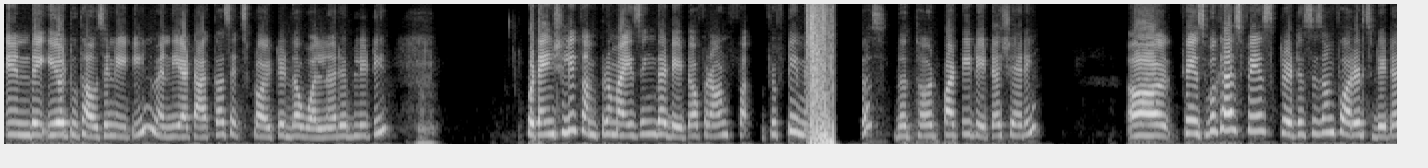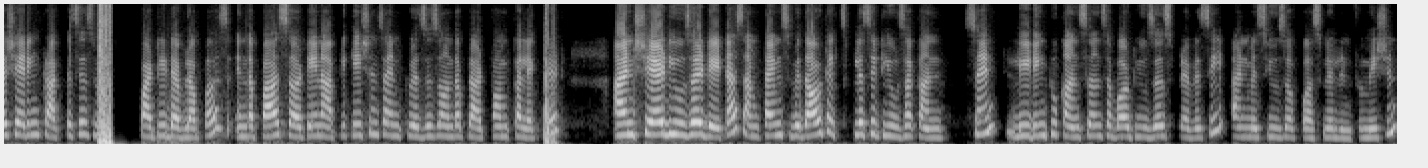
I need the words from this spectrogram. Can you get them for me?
in the year 2018 when the attackers exploited the vulnerability potentially compromising the data of around 50 million users. The third party data sharing. Uh, Facebook has faced criticism for its data sharing practices party developers. In the past, certain applications and quizzes on the platform collected and shared user data sometimes without explicit user consent leading to concerns about users privacy and misuse of personal information.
